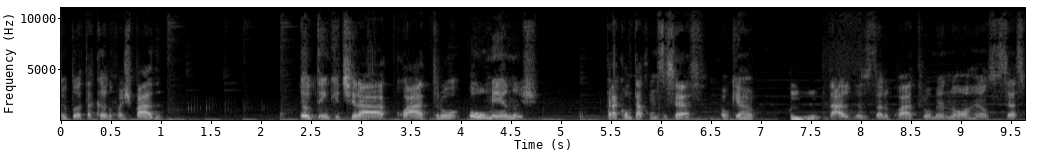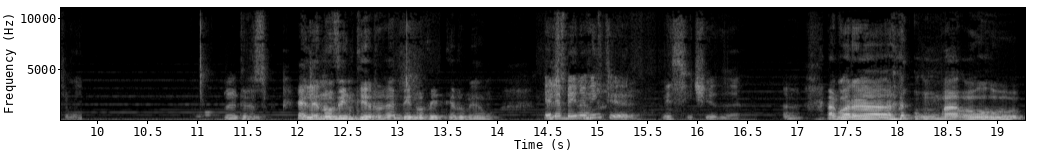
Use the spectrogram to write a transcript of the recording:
eu tô atacando com a espada, eu tenho que tirar 4 ou menos para contar como sucesso. Qualquer uhum. dado com resultado 4 ou menor é um sucesso para mim. É, ele é noventeiro, né? Bem noventeiro mesmo. Ele é bem ponto. noventeiro, nesse sentido, né? Agora, uma, o,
